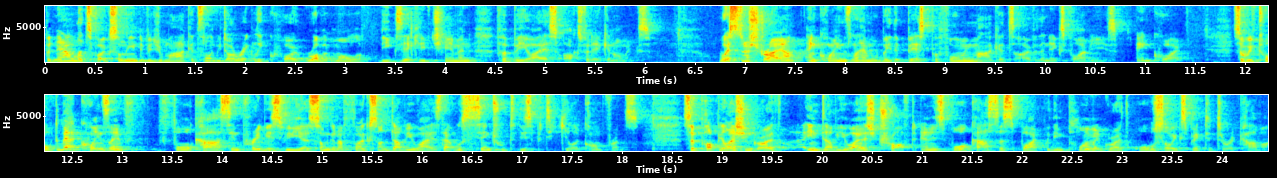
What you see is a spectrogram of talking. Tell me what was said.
But now let's focus on the individual markets and let me directly quote Robert Mellor, the Executive Chairman for BIS Oxford Economics. Western Australia and Queensland will be the best performing markets over the next five years, end quote. So we've talked about Queensland forecasts in previous videos, so I'm going to focus on WA as that was central to this particular conference. So population growth in WA has troughed and is forecast to spike with employment growth also expected to recover.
